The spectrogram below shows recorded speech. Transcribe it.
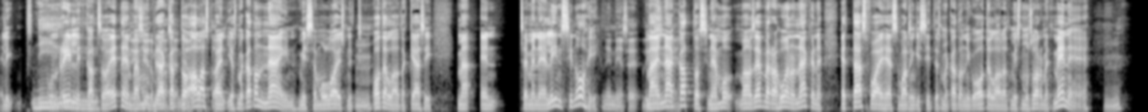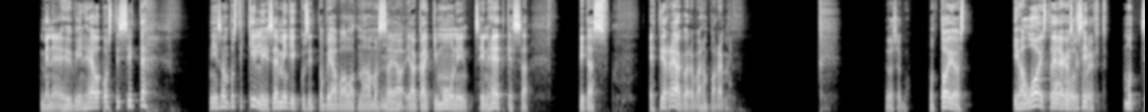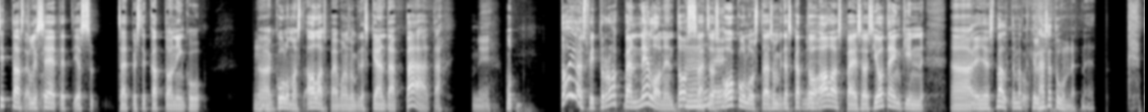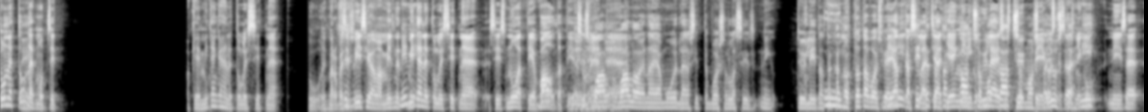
eli Niin. kun rillit katsoo eteenpäin, Niin, mun pitää katsoa alaspäin. Jos mä katon näin, missä mulla olisi nyt Mm. mm. otelauta käsi, mä en, se menee linssin ohi. Niin, niin, se Mä en linssi, näe niin. katsoa sinne mä oon sen verran huono näköinen, että tässä vaiheessa varsinkin sitten, jos mä katson niinku otelaudalta, missä mun sormet menee, Mm. menee hyvin helposti sitten niin sanotusti killiin. Semminkin, kun sitten on vielä valot naamassa mm. ja, ja kaikki muu, niin siinä hetkessä pitäisi ehtiä reagoida vähän paremmin. Hyvä Sebu. Mutta toi olisi ihan loista idea, koska Oculus sit, Rift. mut sit taas Pitää tuli se, että, että jos sä et pysty katsoa niinku, mm. ää, kulmasta alaspäin, vaan sun pitäisi kääntää päätä. Niin. Toi olisi vittu Rock Band 4 tossa, Mm, mm, että se olisi niin. Okulusta ja sun pitäisi katsoa Niin. alaspäin. Se olisi jotenkin, ää, Ei edes välttämättä, kyllähän sä tunnet ne. tunnet tunnet, Niin. mutta sit, okei, mitenköhän ne tulisi sit ne, uh, nyt mä rupesin Siis- visioimaan, miten, niin, niin, miten niin. ne tulisi sit ne, siis nuottien Val- valtatie. niin, Siis val- valoina ja muilla ja sitten voisi olla siis niin tyyliin tota, Uh, kato, mutta tota voisi vielä Niin, jatkaa niin, sillä, sitten että, tota jengi niinku katsomo- yleisesti katsomosta, hyppii, koska just se, olisi se, niinku, niin. se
